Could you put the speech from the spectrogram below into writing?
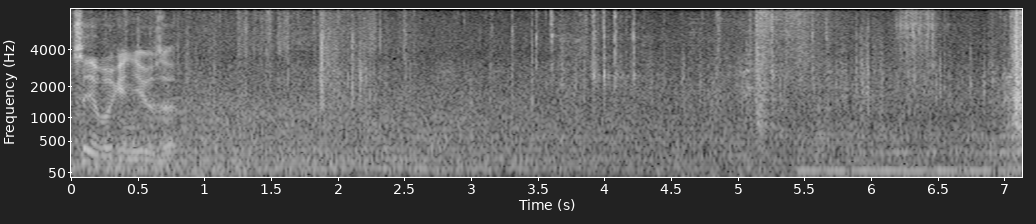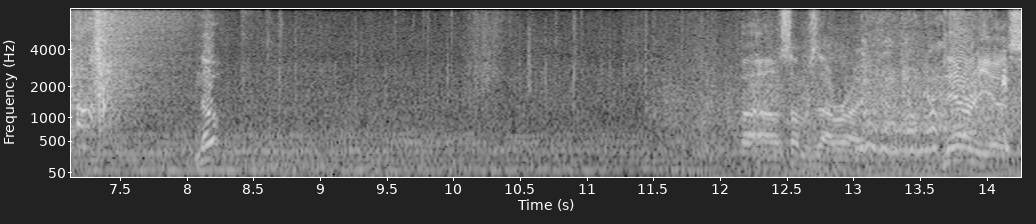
See if we can use it. Uh-oh, something's not right. There he is.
